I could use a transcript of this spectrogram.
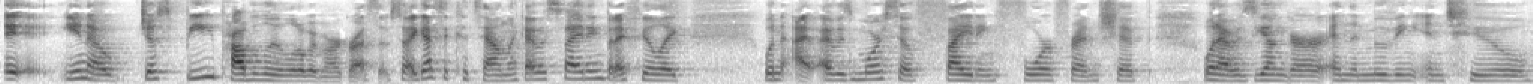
It, you know, just be probably a little bit more aggressive. So I guess it could sound like I was fighting, but I feel like when I, I was more so fighting for friendship when I was younger, and then moving into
